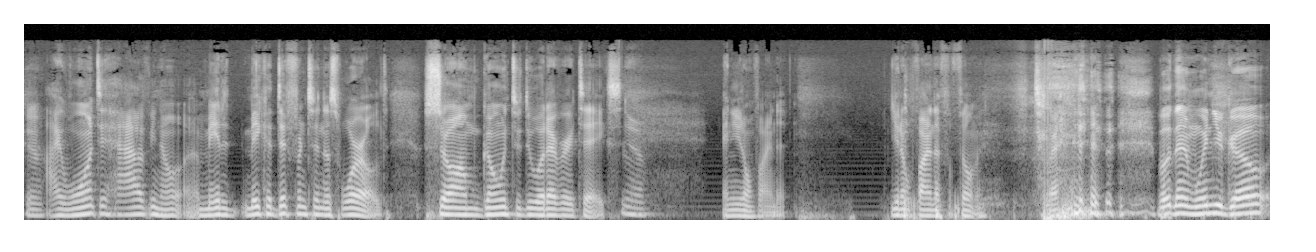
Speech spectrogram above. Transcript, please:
Yeah. I want to have, you know, uh, made a, make a difference in this world. So I'm going to do whatever it takes. Yeah. And you don't find it. You don't find that fulfillment. Right? but then when you go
